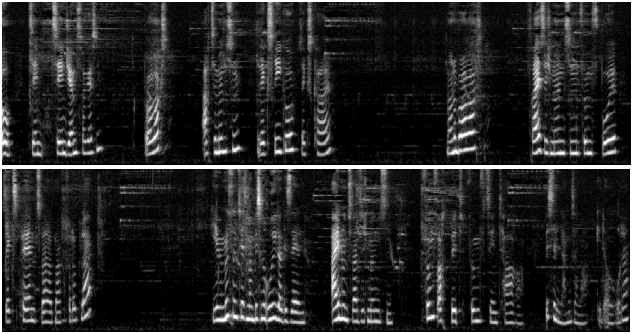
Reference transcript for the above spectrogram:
Oh, 10, 10 Gems vergessen. Brawlbox. 18 Münzen. 6 Rico. 6 Karl. Noch eine Brawlbox. 30 Münzen. 5 Bull. 6 Pam. 200 Markenverdoppler. Hier, wir müssen uns jetzt mal ein bisschen ruhiger gesellen. 21 Münzen. 5 8-Bit. 15 Tara. Bisschen langsamer. Geht auch, oder?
